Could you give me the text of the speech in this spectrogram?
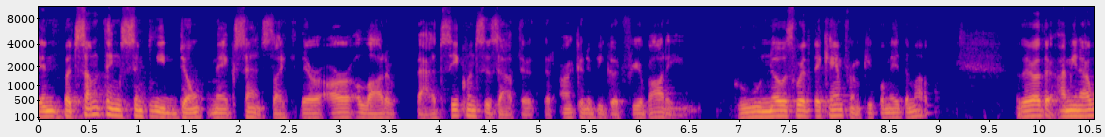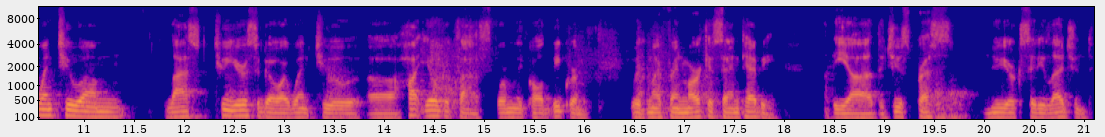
And but some things simply don't make sense. Like there are a lot of bad sequences out there that aren't going to be good for your body. Who knows where they came from? People made them up. There are other. I mean, I went to um, last two years ago. I went to a hot yoga class, formerly called Bikram, with my friend Marcus Antebi, the uh, the Juice Press New York City legend,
